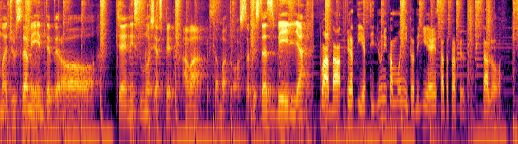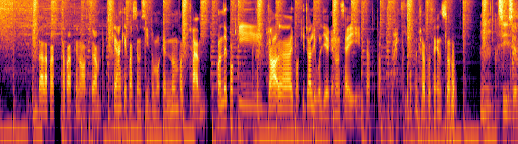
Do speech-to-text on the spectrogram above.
Ma giustamente però cioè nessuno si aspettava questa batosta, questa sveglia. Guarda, per dirti, l'unico ammonito di ieri è stato proprio Dalò dalla parte, da nostra, che anche questo è un sintomo che non va, cioè, quando hai pochi, gia- hai pochi gialli vuol dire che non sei entrato troppo in partita in un certo senso. Mm, sì, se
